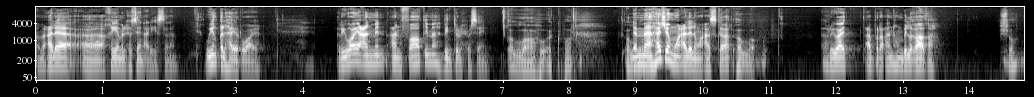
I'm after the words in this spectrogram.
على آه، خيم الحسين عليه السلام. وينقل هاي الرواية. رواية عن من؟ عن فاطمة بنت الحسين. الله أكبر. الله. لما هجموا على المعسكر الله. الرواية تعبر عنهم بالغاغة. شلون؟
